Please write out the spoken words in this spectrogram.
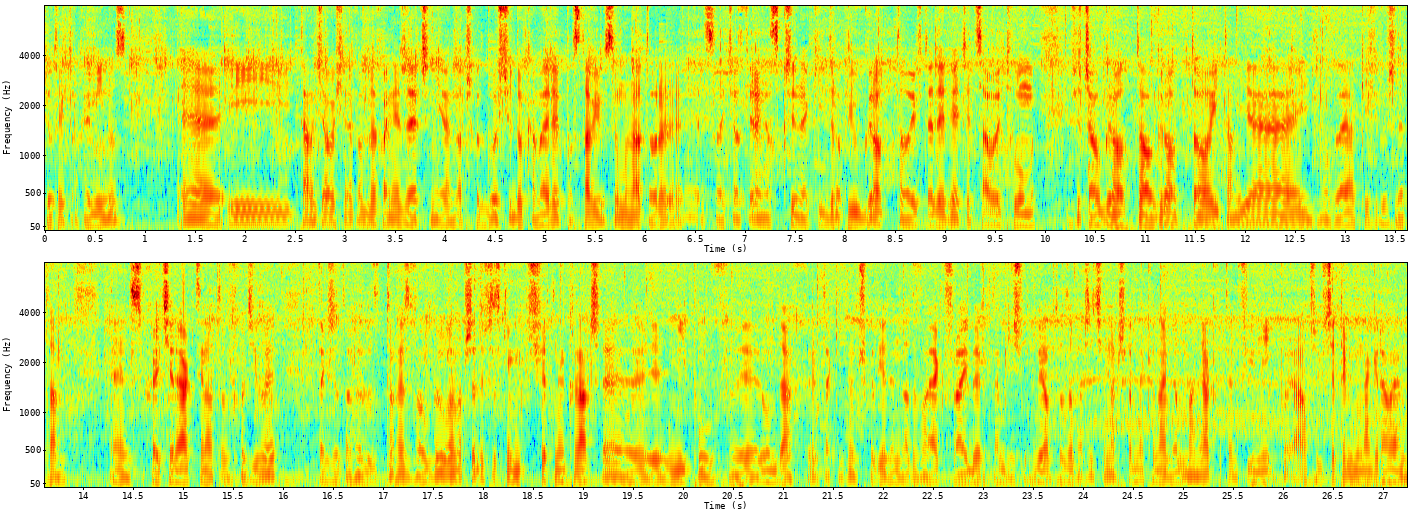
tutaj trochę minus. E, I tam działo się naprawdę fajne rzeczy, nie wiem, na przykład gościu do kamery postawił symulator, e, słuchajcie, otwierania skrzynek i dropił grotto i wtedy, wiecie, cały tłum krzyczał grotto, grotto i tam jej, i w ogóle jakieś różne tam słuchajcie, reakcje na to wychodziły, także trochę, trochę zwał było. No przede wszystkim świetne klacze e, nipu w rundach e, takich na przykład 1 na 2 jak Freiberg tam gdzieś ugrał, to zobaczycie na przykład na kanale Maniaka ten filmik, bo ja oczywiście tego nie nagrałem,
